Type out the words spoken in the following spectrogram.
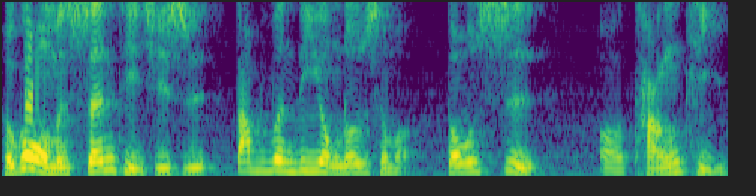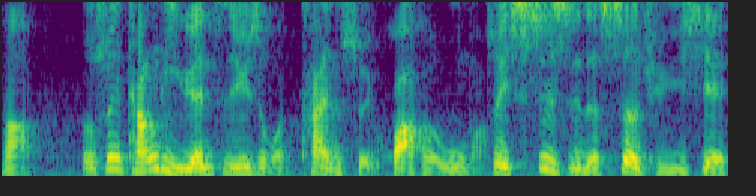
何况我们身体其实大部分利用都是什么？都是哦糖体嘛。所以糖体源自于什么？碳水化合物嘛。所以适时的摄取一些，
